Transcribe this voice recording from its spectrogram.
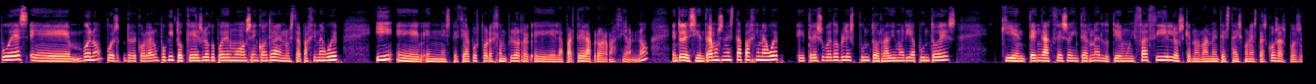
pues eh, bueno, pues recordar un poquito qué es lo que podemos encontrar en nuestra página web y eh, en especial, pues por ejemplo, eh, la parte de la programación, ¿no? Entonces, si entramos en esta página web, www.radiomaria.es, quien tenga acceso a Internet lo tiene muy fácil, los que normalmente estáis con estas cosas, pues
